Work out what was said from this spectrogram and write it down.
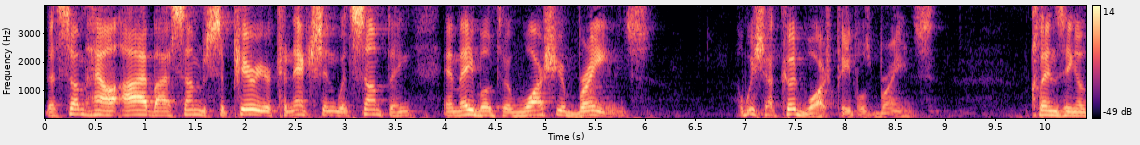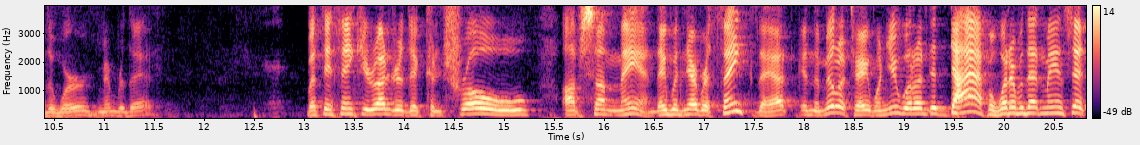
That somehow I, by some superior connection with something, am able to wash your brains. I wish I could wash people's brains. Cleansing of the word, remember that? but they think you're under the control of some man. They would never think that in the military when you're willing to die for whatever that man said.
